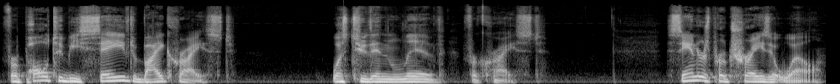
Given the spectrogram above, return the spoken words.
For Paul to be saved by Christ was to then live for Christ. Sanders portrays it well.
